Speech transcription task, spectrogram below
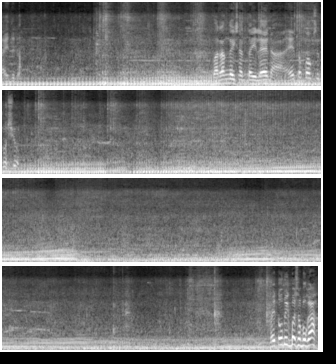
mga idol oh. Barangay Santa Elena ito po ang sitwasyon May tubig ba sa buga?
